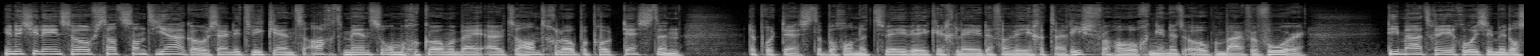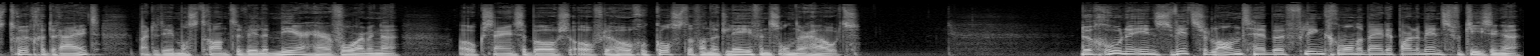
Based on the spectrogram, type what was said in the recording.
In de Chileense hoofdstad Santiago zijn dit weekend acht mensen omgekomen... bij uit de hand gelopen protesten. De protesten begonnen twee weken geleden vanwege tariefsverhoging in het openbaar vervoer. Die maatregel is inmiddels teruggedraaid, maar de demonstranten willen meer hervormingen. Ook zijn ze boos over de hoge kosten van het levensonderhoud. De Groenen in Zwitserland hebben flink gewonnen bij de parlementsverkiezingen.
